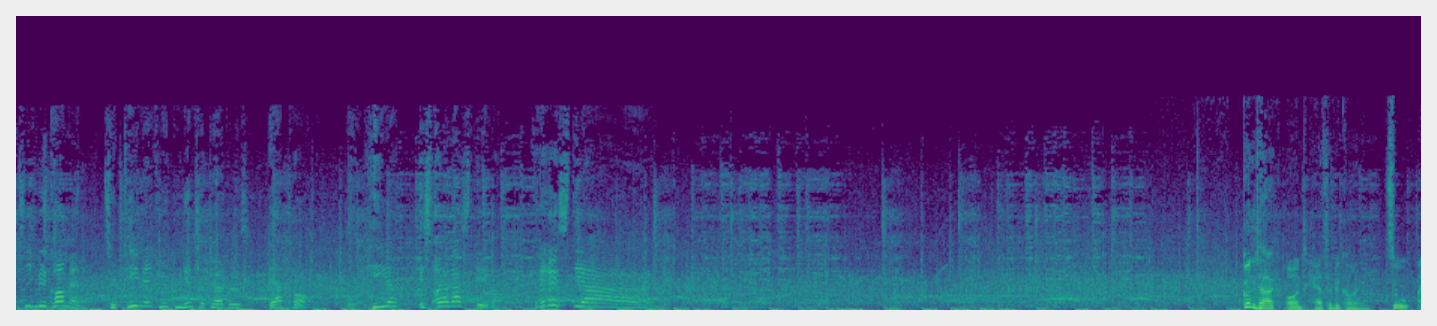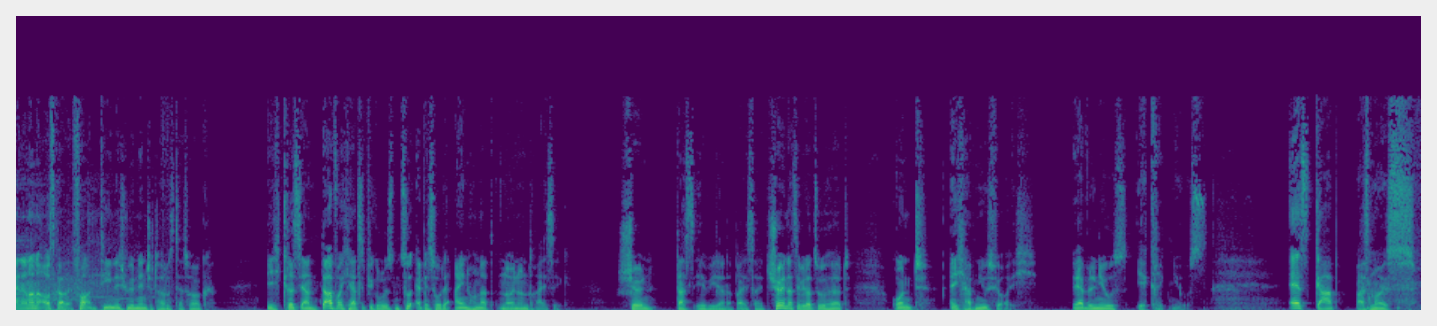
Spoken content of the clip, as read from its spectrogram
Herzlich willkommen zu Teenage Mutant Ninja Turtles, der Talk. Und hier ist euer Gastgeber, Christian. Guten Tag und herzlich willkommen zu einer neuen Ausgabe von Teenage Mutant Ninja Turtles, der Talk. Ich, Christian, darf euch herzlich begrüßen zu Episode 139. Schön, dass ihr wieder dabei seid. Schön, dass ihr wieder zuhört. Und ich habe News für euch. Wer will News? Ihr kriegt News. Es gab was Neues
